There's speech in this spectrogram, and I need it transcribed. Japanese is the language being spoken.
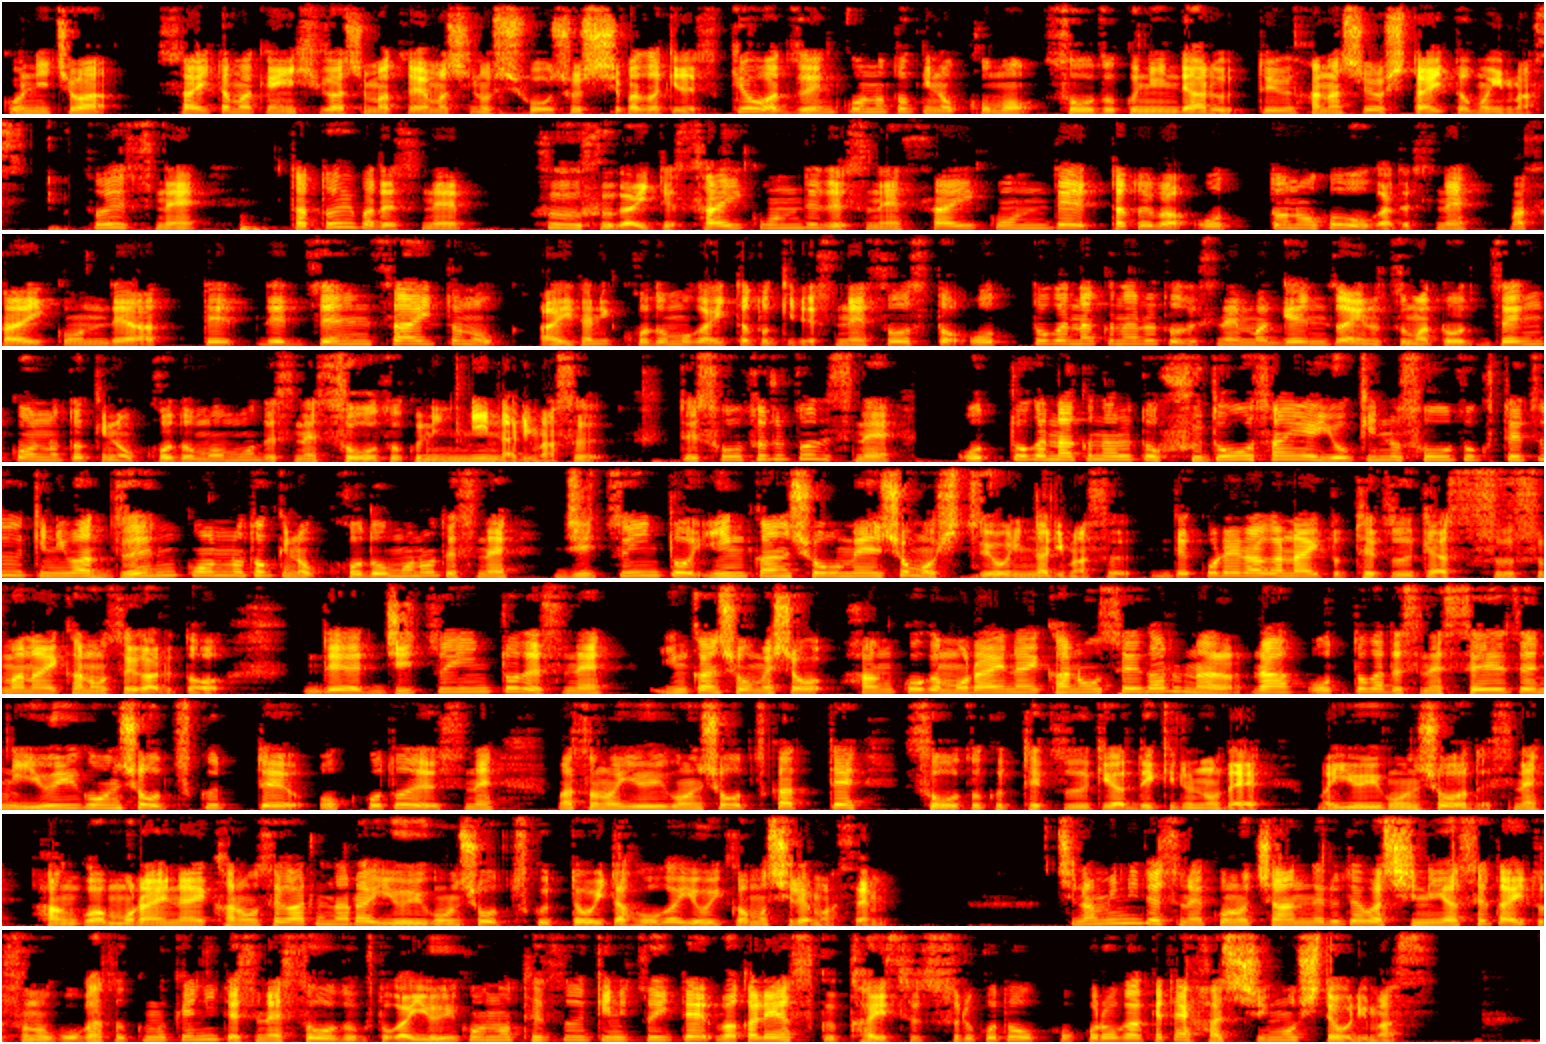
こんにちは。埼玉県東松山市の司法書士柴崎です。今日は前婚の時の子も相続人であるという話をしたいと思います。それですね、例えばですね、夫婦がいて再婚でですね、再婚で、例えば夫の方がですね、まあ、再婚であって、で、前妻との間に子供がいた時ですね、そうすると夫が亡くなるとですね、まあ、現在の妻と前婚の時の子供もですね、相続人になります。で、そうするとですね、夫が亡くなると不動産や預金の相続手続きには前婚の時の子供のですね、実印と印鑑証明書も必要になります。で、これらがないと手続きは進まない可能性があると。で、実印とですね、印鑑証明書、犯行がもらえない可能性があるなら、夫がですね、生前に遺言書を作っておくことでですね、まあ、その遺言書を使って相続手続きができるので、まあ、遺言書をですね、判子はもらえない可能性があるなら遺言書を作っておいた方が良いかもしれません。ちなみにですね、このチャンネルではシニア世代とそのご家族向けにですね、相続とか遺言の手続きについて分かりやすく解説することを心がけて発信をしております。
